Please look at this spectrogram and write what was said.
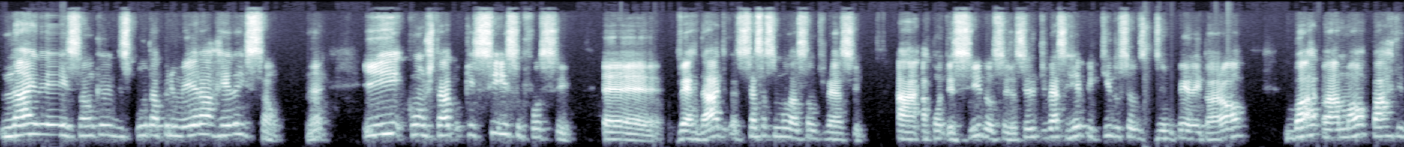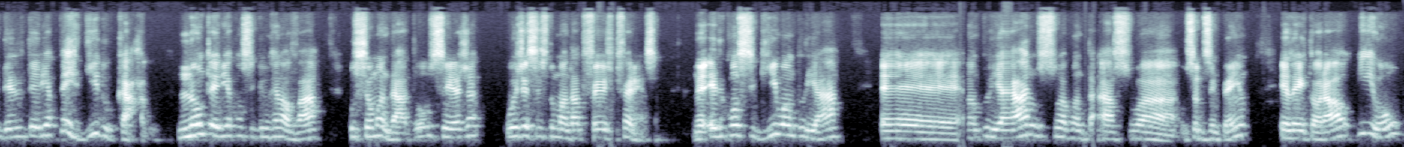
na eleição que ele disputa a primeira reeleição. Né? E constato que, se isso fosse é, verdade, se essa simulação tivesse acontecido, ou seja, se ele tivesse repetido o seu desempenho eleitoral, a maior parte dele teria perdido o cargo, não teria conseguido renovar o seu mandato, ou seja, o exercício do mandato fez diferença. Né? Ele conseguiu ampliar é, ampliar o, sua, a sua, o seu desempenho eleitoral e ou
